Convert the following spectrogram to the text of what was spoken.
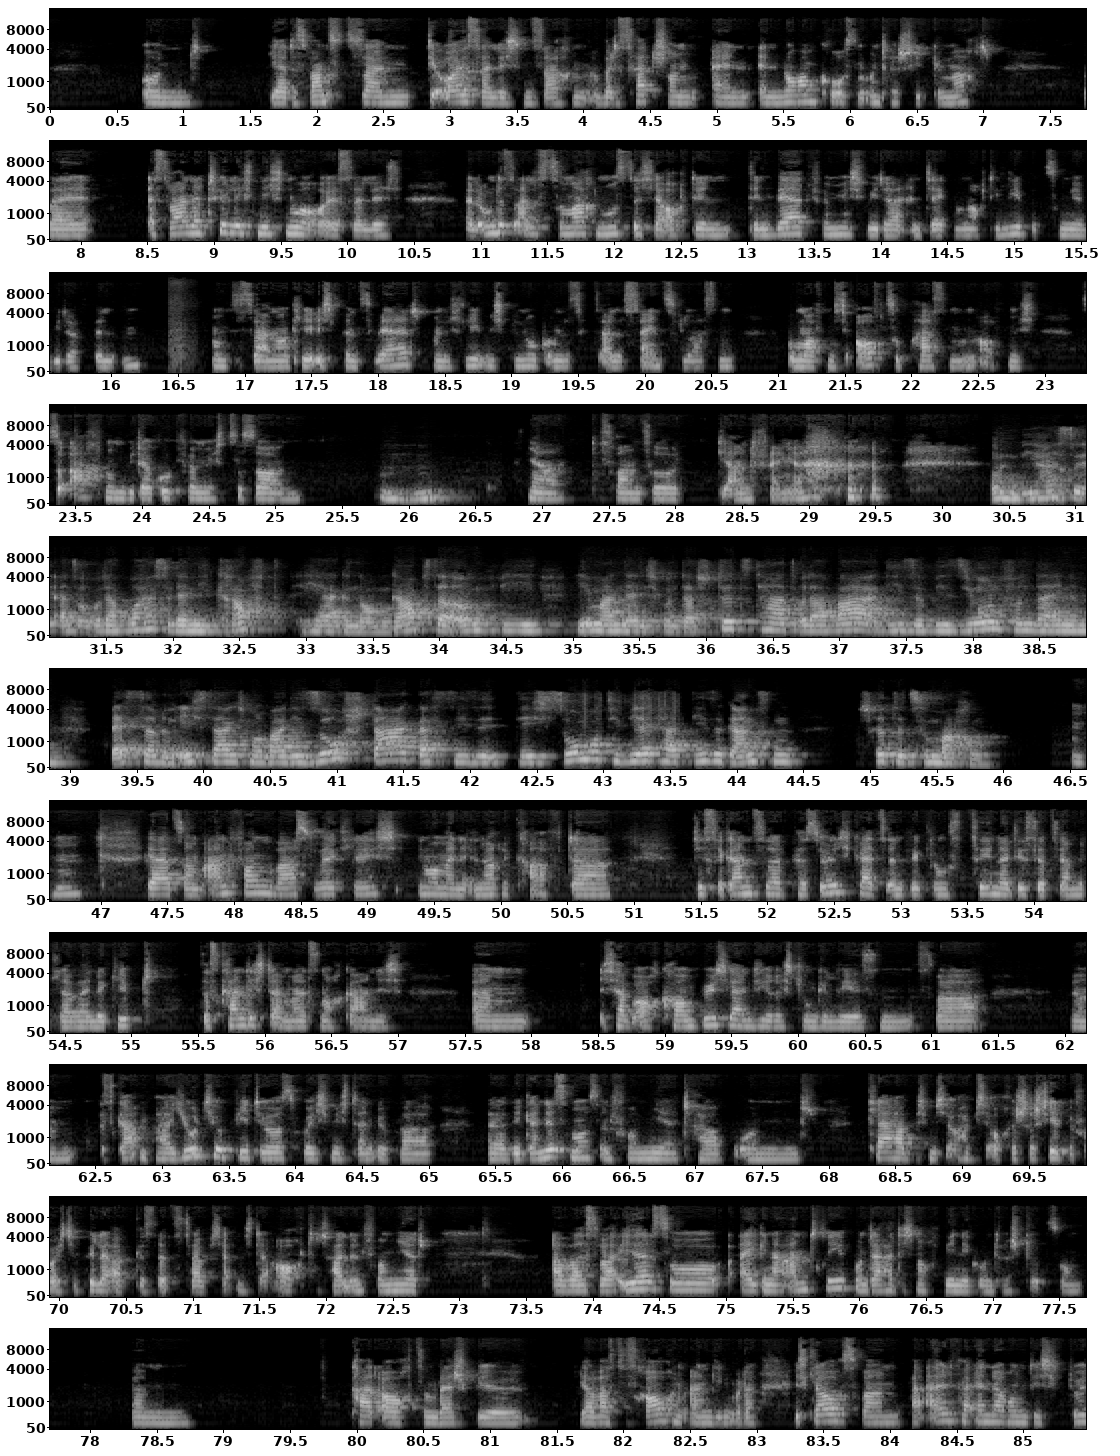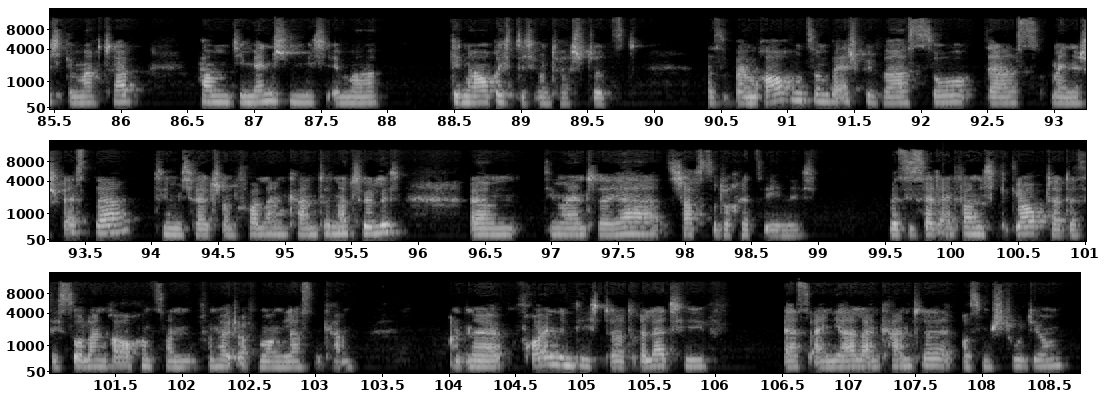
und ja, das waren sozusagen die äußerlichen Sachen, aber das hat schon einen enorm großen Unterschied gemacht, weil es war natürlich nicht nur äußerlich, weil um das alles zu machen, musste ich ja auch den, den Wert für mich wieder entdecken und auch die Liebe zu mir wiederfinden, um zu sagen, okay, ich bin's wert und ich liebe mich genug, um das jetzt alles sein zu lassen, um auf mich aufzupassen und auf mich zu achten und wieder gut für mich zu sorgen. Mhm. Ja, das waren so die Anfänge. Und wie hast du, also, oder wo hast du denn die Kraft hergenommen? Gab es da irgendwie jemanden, der dich unterstützt hat? Oder war diese Vision von deinem besseren Ich, sage ich mal, war die so stark, dass sie dich so motiviert hat, diese ganzen Schritte zu machen? Mhm. Ja, also am Anfang war es wirklich nur meine innere Kraft da. Diese ganze Persönlichkeitsentwicklungsszene, die es jetzt ja mittlerweile gibt, das kannte ich damals noch gar nicht. Ähm, ich habe auch kaum Bücher in die Richtung gelesen. Es war, ähm, es gab ein paar YouTube-Videos, wo ich mich dann über äh, Veganismus informiert habe und klar habe ich mich habe ich auch recherchiert, bevor ich die Pille abgesetzt habe. Ich habe mich da auch total informiert. Aber es war eher so eigener Antrieb und da hatte ich noch wenig Unterstützung. Ähm, Gerade auch zum Beispiel, ja, was das Rauchen anging. Oder ich glaube, es waren bei allen Veränderungen, die ich durchgemacht habe, haben die Menschen mich immer genau richtig unterstützt. Also beim Rauchen zum Beispiel war es so, dass meine Schwester, die mich halt schon voll lang kannte natürlich, ähm, die meinte, ja, das schaffst du doch jetzt eh nicht. Weil sie es halt einfach nicht geglaubt hat, dass ich so lange rauchen dann von heute auf morgen lassen kann. Und eine Freundin, die ich dort relativ erst ein Jahr lang kannte aus dem Studium,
